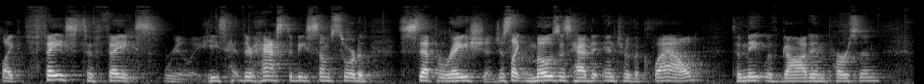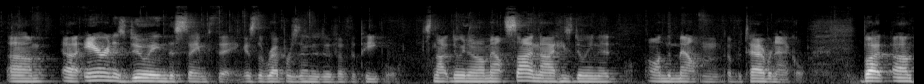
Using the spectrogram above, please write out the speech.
like face to face, really. He's, there has to be some sort of separation. Just like Moses had to enter the cloud to meet with God in person, um, uh, Aaron is doing the same thing as the representative of the people. He's not doing it on Mount Sinai, he's doing it on the mountain of the tabernacle. But um,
